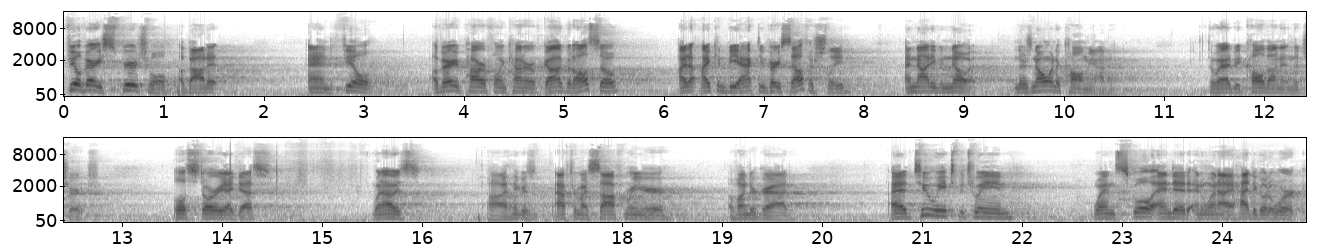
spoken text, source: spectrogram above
feel very spiritual about it and feel a very powerful encounter of God, but also I, I can be acting very selfishly and not even know it. And there's no one to call me on it the way I'd be called on it in the church. A little story, I guess. When I was, uh, I think it was after my sophomore year of undergrad, I had two weeks between when school ended and when I had to go to work.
